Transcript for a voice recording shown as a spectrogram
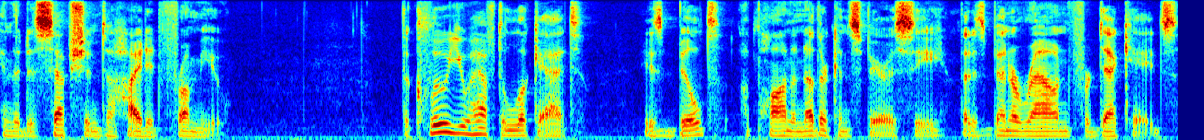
in the deception to hide it from you. The clue you have to look at is built upon another conspiracy that has been around for decades,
